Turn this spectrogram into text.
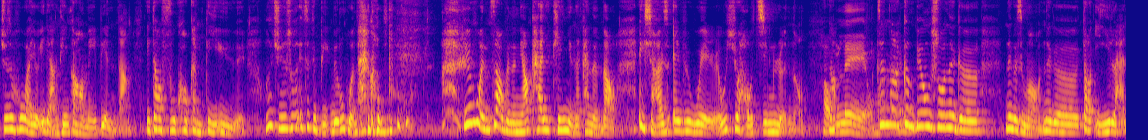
就是忽然有一两天刚好没便当，一到复扣干地狱哎，我就觉得说，哎、这个比冤魂还恐怖。冤魂照可能你要开天眼才看得到，哎、小孩是 everywhere，我就觉得好惊人哦、好累哦，真的啊、更不用说那个那个什么那个到宜兰，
